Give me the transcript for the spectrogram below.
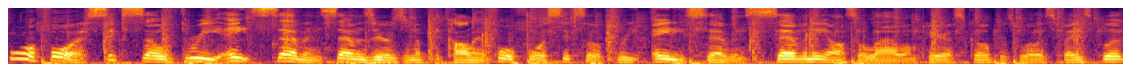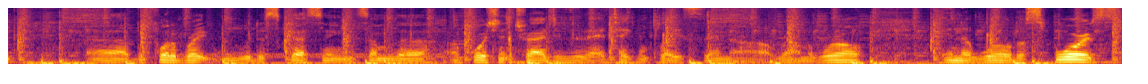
446038770 is the number to call in. 446038770. Also live on Periscope as well as Facebook. Uh, before the break, we were discussing some of the unfortunate tragedies that had taken place in uh, around the world, in the world of sports.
